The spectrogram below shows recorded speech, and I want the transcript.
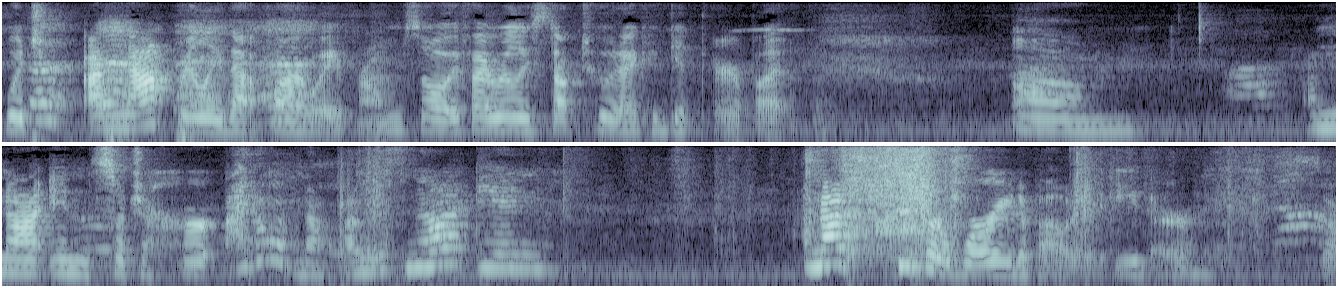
which I'm not really that far away from. So if I really stuck to it, I could get there, but, um, I'm not in such a hurt. I don't know. I'm just not in, I'm not super worried about it either. So,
